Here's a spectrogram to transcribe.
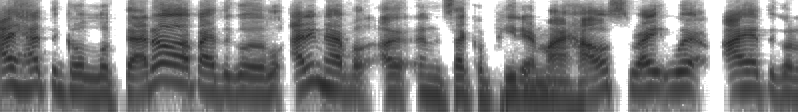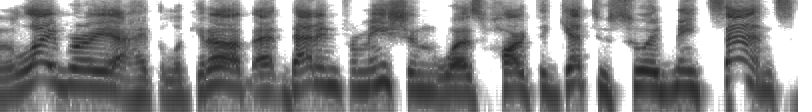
I had to go look that up. I had to go. I didn't have a, a, an encyclopedia in my house, right? Where I had to go to the library. I had to look it up. That, that information was hard to get to, so it made sense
